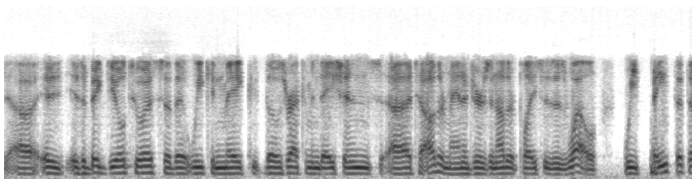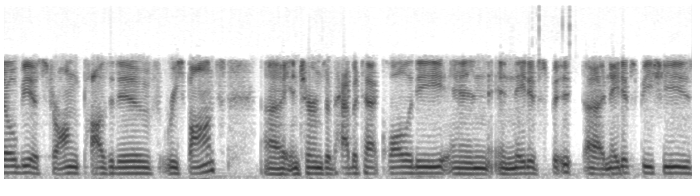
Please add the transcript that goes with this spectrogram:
uh, is, is, a big deal to us so that we can make those recommendations uh, to other managers in other places as well. We think that there will be a strong positive response uh, in terms of habitat quality and, and native spe- uh, native species,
